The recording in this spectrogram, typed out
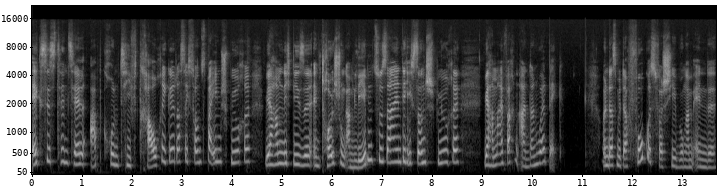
existenziell abgrundtief Traurige, das ich sonst bei ihm spüre. Wir haben nicht diese Enttäuschung am Leben zu sein, die ich sonst spüre. Wir haben einfach einen anderen Wellback. Und das mit der Fokusverschiebung am Ende,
